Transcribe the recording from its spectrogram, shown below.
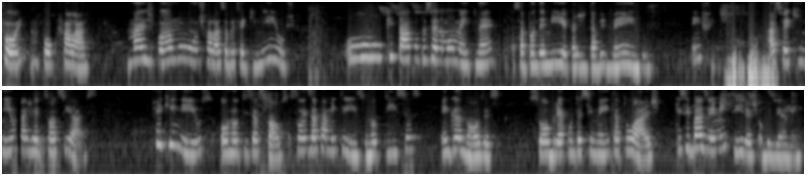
Foi um pouco falado. Mas vamos falar sobre fake news? O que está acontecendo no momento, né? Essa pandemia que a gente está vivendo. Enfim, as fake news nas redes sociais. Fake news ou notícias falsas são exatamente isso, notícias enganosas sobre acontecimentos atuais que se baseiam em mentiras, obviamente,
